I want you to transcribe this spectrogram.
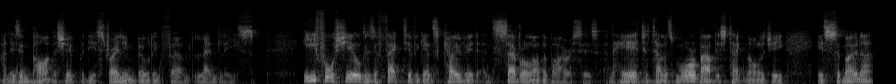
and is in partnership with the Australian building firm Lendlease. E4 Shield is effective against COVID and several other viruses. And here to tell us more about this technology is Simona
